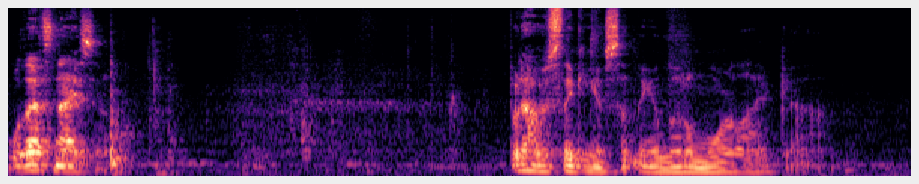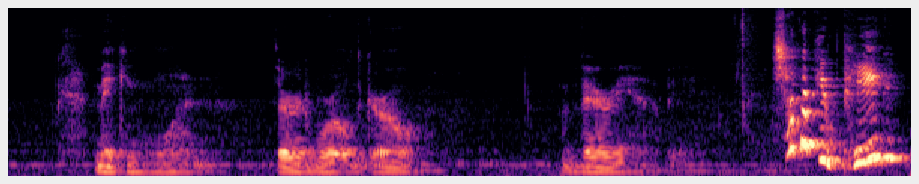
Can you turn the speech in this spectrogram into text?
Well, that's nice and all. But I was thinking of something a little more like um, making one third world girl very happy. Shut up, you pig!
